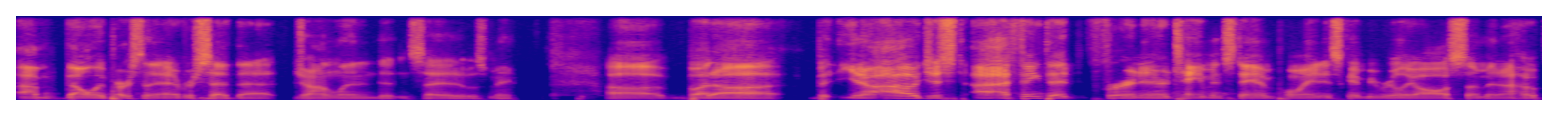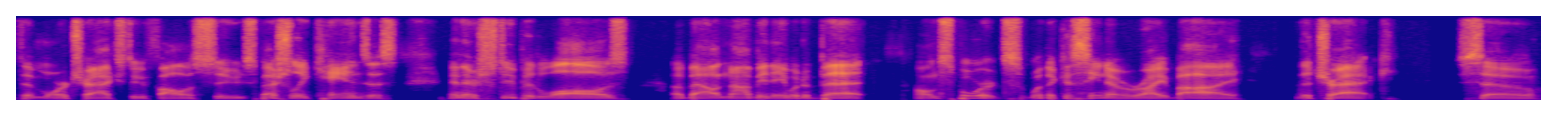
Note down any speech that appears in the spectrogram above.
I'm the only person that ever said that. John Lennon didn't say it, it was me. Uh, but uh, but you know, I would just I I think that for an entertainment standpoint, it's going to be really awesome, and I hope that more tracks do follow suit, especially Kansas and their stupid laws about not being able to bet on sports with a casino right by the track. So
